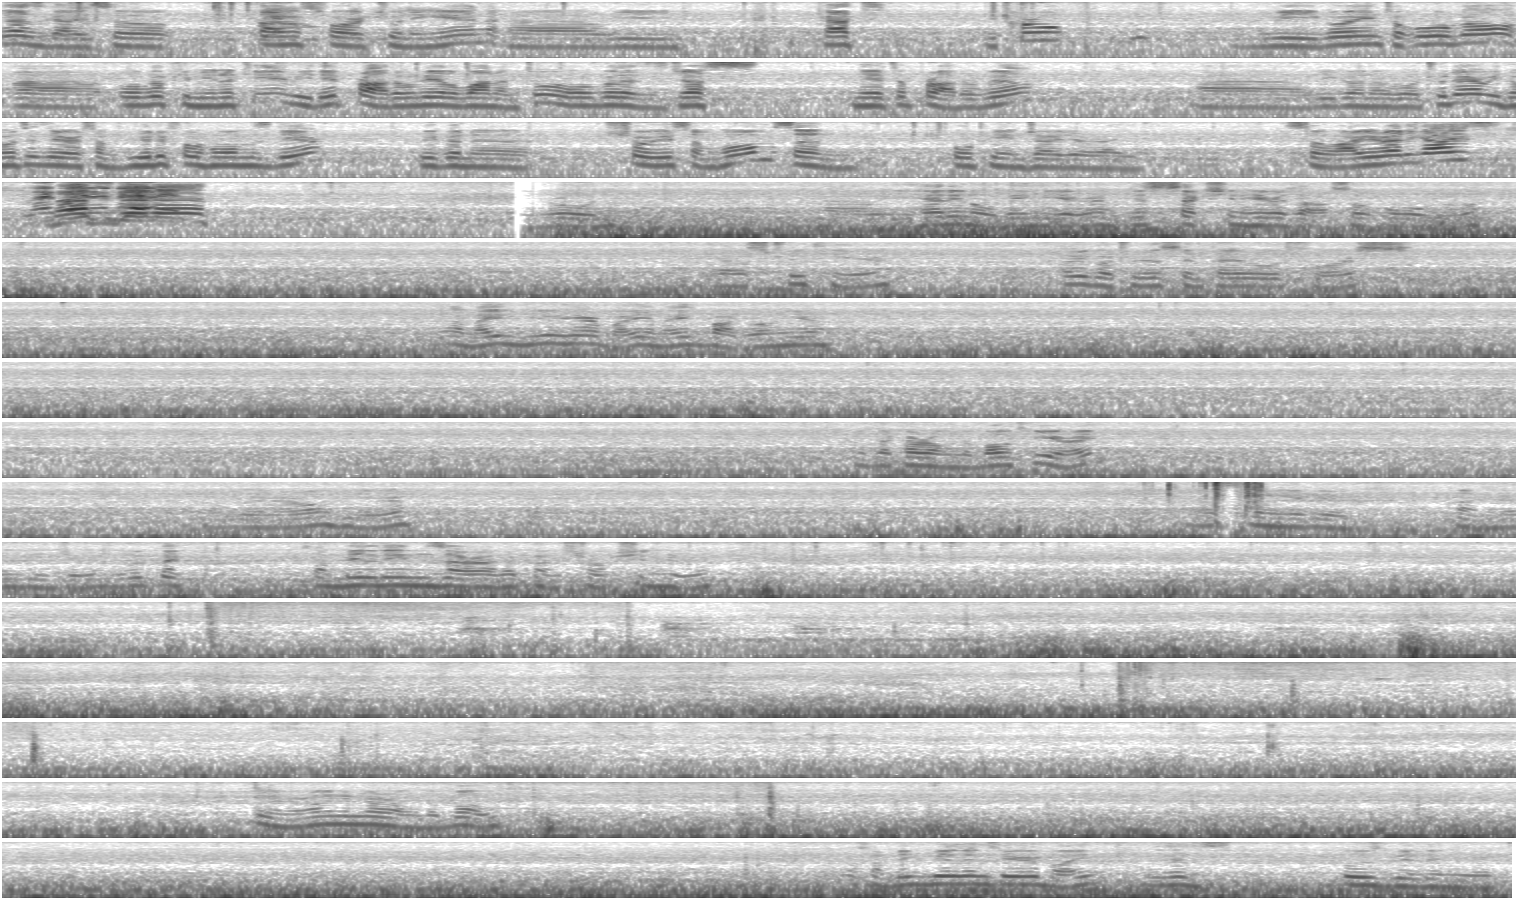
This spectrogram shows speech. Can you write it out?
yes guys so thanks for tuning in. Uh, we got the crew. We going to Ogle uh, Ogle community. We did Pradoville 1 and 2 Ogle is just near to Pradoville uh, we're gonna go through there. We noticed there are some beautiful homes there. We're gonna show you some homes and hope you enjoy the ride. So are you ready guys? Let's get it. road uh, we heading over here and this section here is also Ogle got a street here. Let me go through this entire road first yeah, nice view here buddy. A nice background here It's like a here, right? Going around here. That's gonna give you a panel video. It look like some buildings are under construction here. Going around and around the boat. There's some big buildings boy. This is who's building here?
